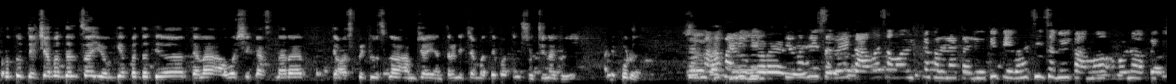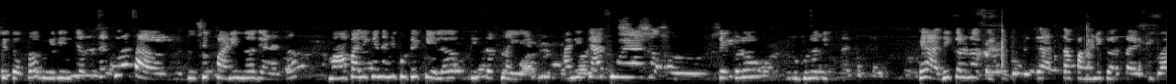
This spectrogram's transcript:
परंतु त्याच्याबद्दलचा योग्य पद्धतीनं त्याला आवश्यक असणारा त्या हॉस्पिटल्सना आमच्या यंत्रणेच्या माध्यमातून सूचना देऊ आणि पुढे तर महापालिकेत जेव्हा हे सगळे कामं समाविष्ट करण्यात आली होती तेव्हाच ही सगळी कामं होणं अपेक्षित होतं. विहिरींच्या म्हणजे किंवा सा- दूषित पाणी न देण्याचं. महापालिकेने हे कुठे केलं दिसत नाहीये. आणि त्याचमुळे आज शेकडो रुग्ण दिसत आहेत हे आधी करणं अपेक्षित होतं. जे आता पाहणी करताय किंवा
